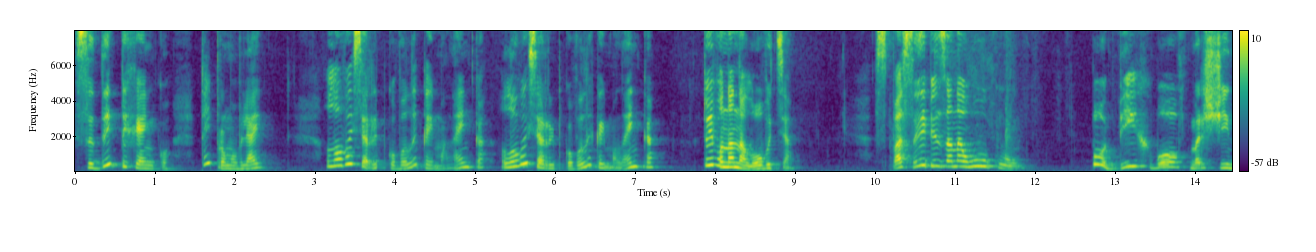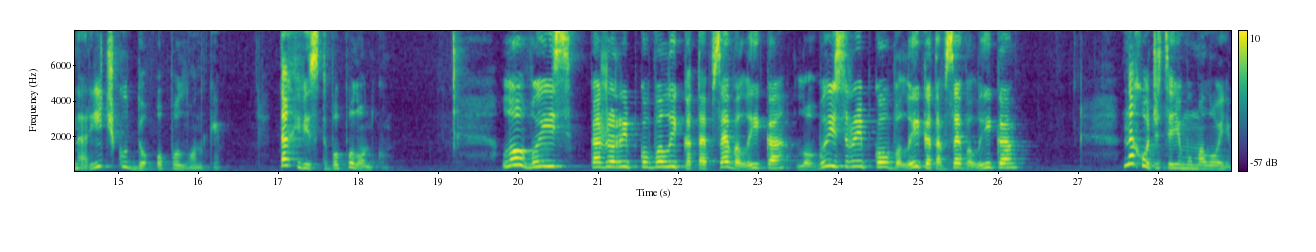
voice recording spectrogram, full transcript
сиди тихенько та й промовляй. Ловися рибко велика й маленька, ловися рибко велика й маленька, то й вона наловиться. Спасибі за науку. Побіг вовк мерщій на річку до ополонки. Та хвіст в ополонку. Ловись, каже рибко велика та все велика. Ловись, рибко, велика та все велика. Не хочеться йому малої,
